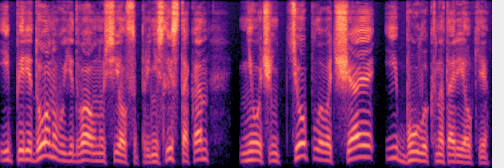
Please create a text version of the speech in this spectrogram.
И Передонову, едва он уселся, принесли стакан не очень теплого чая и булок на тарелке.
